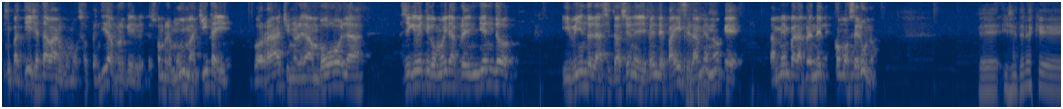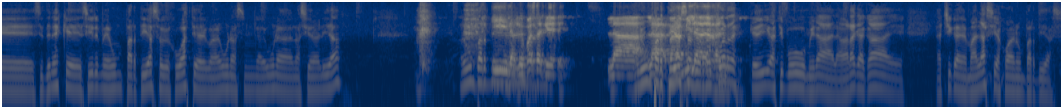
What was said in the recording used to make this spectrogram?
simpatía ya estaban como sorprendidas porque los hombres muy machistas y borrachos y no le dan bola. Así que viste como ir aprendiendo y viendo las situaciones de diferentes países también, ¿no? Que también para aprender cómo ser uno. Eh, y si tenés que si tenés que decirme un partidazo que jugaste con alguna, alguna nacionalidad. ¿Algún partido? Y lo que pasa que la, ¿Algún la- partidazo que la- recuerdes que digas tipo, uh, mirá, la verdad que acá eh, la chica de Malasia juega en un partidazo?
